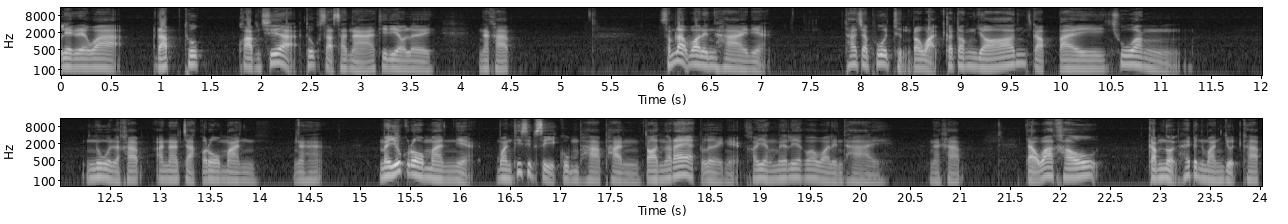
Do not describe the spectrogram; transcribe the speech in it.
เรียกได้ว่ารับทุกความเชื่อทุกศาสนาทีเดียวเลยนะครับสำหรับวาเลนไทน์เนี่ยถ้าจะพูดถึงประวัติก็ต้องย้อนกลับไปช่วงนู่นแหละครับ อาณาจักรโรมันนะฮะ ในยุคโรมันเนี่ยวันที่ 14 กุมภาพันธ์ตอนแรกเลยเนี่ยเขายังไม่เรียกว่าวาเลนไทน์นะครับ แต่ว่าเขากำหนดให้เป็นวันหยุดครับ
